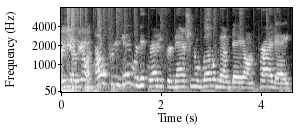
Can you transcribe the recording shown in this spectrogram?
Vicky? How's it going? Oh, pretty good. We're getting ready for National Bubblegum Day on Friday.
